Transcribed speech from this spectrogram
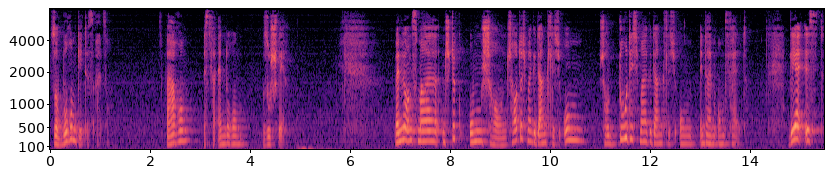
So, worum geht es also? Warum ist Veränderung so schwer? Wenn wir uns mal ein Stück umschauen, schaut euch mal gedanklich um, schau du dich mal gedanklich um in deinem Umfeld. Wer ist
